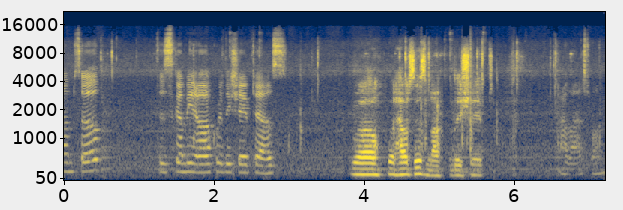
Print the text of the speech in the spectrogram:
Um, so, this is gonna be an awkwardly shaped house. Well, what house is awkwardly shaped? Our last one.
